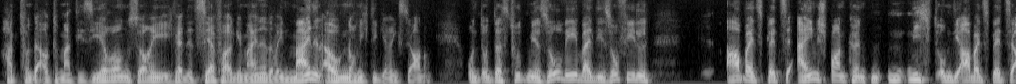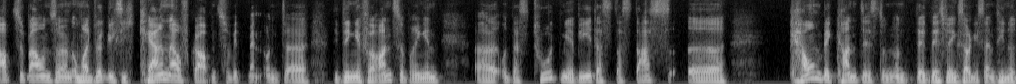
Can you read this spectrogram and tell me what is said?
hat von der Automatisierung, sorry, ich werde jetzt sehr verallgemeinert, aber in meinen Augen noch nicht die geringste Ahnung. Und, und das tut mir so weh, weil die so viel Arbeitsplätze einsparen könnten, nicht um die Arbeitsplätze abzubauen, sondern um halt wirklich sich Kernaufgaben zu widmen und äh, die Dinge voranzubringen. Äh, und das tut mir weh, dass, dass das äh, kaum bekannt ist. Und, und deswegen sage ich Santino,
